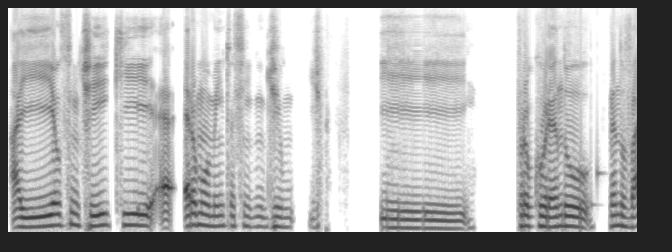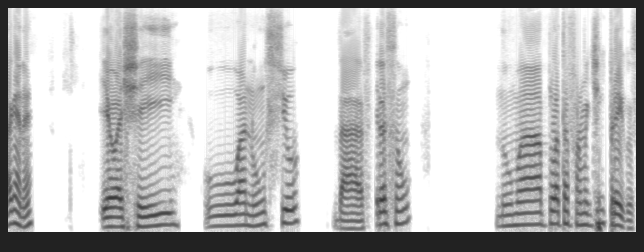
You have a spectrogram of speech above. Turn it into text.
aí eu senti que é, era um momento assim de, de e procurando, procurando vaga, né? Eu achei o anúncio da federação numa plataforma de empregos,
